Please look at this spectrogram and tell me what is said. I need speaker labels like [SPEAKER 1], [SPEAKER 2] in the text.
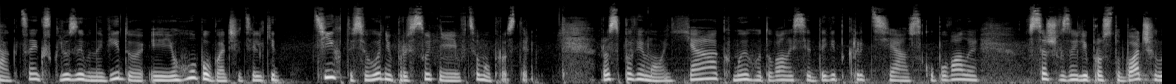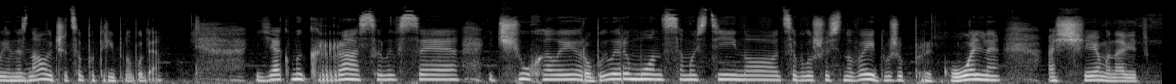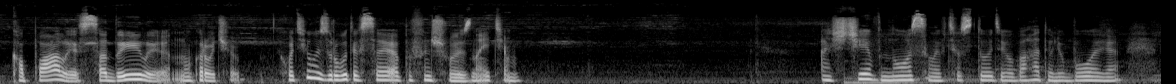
[SPEAKER 1] Так, це ексклюзивне відео, і його побачать тільки ті, хто сьогодні присутній в цьому просторі. Розповімо, як ми готувалися до відкриття, скупували все ж взагалі просто бачили і не знали, чи це потрібно буде. Як ми красили все, чухали, робили ремонт самостійно. Це було щось нове і дуже прикольне. А ще ми навіть копали, садили. Ну, коротше, хотілося зробити все по феншую, знаєте. А ще вносили в цю студію багато любові,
